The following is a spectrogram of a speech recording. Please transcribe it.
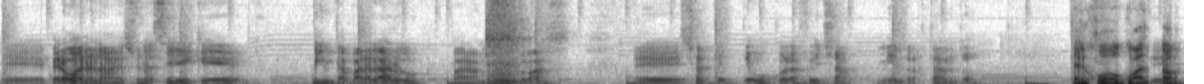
Eh, pero bueno, nada, es una serie que pinta para largo, para mucho más. Eh, ya te, busco la fecha, mientras tanto. ¿Del juego 4?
